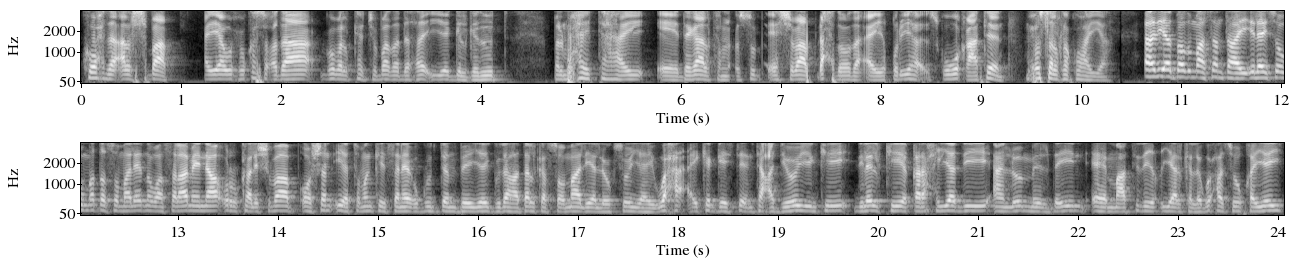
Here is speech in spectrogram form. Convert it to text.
kooxda al-shabaab ayaa wuxuu ka socdaa gobolka jubbada dhexe iyo galgaduud. Bal maxay tahay dagaalkan cusub ee shabaab dhexdooda ay qoryaha iskugu qaateen? Muxuu salka ku hayaa aad iyo aad baad umahadsan tahay ilayso ummadda soomaaliyeedna waan salaamaynaa. Ururka al-shabaab oo shan iyo tobankii sane ugu dambeeyey gudaha dalka soomaaliya la ogsoon yahay. Waxa ay ka geysteen tacadiyooyinkii dilalkii qaraxyadii aan loo meeldayn ee maatidii ciyaalka lagu xasuuqayey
